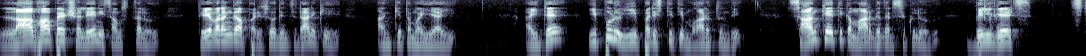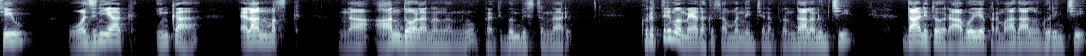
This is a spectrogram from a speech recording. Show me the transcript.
లాభాపేక్ష లేని సంస్థలు తీవ్రంగా పరిశోధించడానికి అంకితమయ్యాయి. అయితే ఇప్పుడు ఈ పరిస్థితి మారుతుంది. సాంకేతిక మార్గదర్శకులు బిల్ గేట్స్ స్టీవ్ వజ్నియాక్ ఇంకా ఎలాన్ మస్క్ నా ఆందోళనలను ప్రతిబింబిస్తున్నారు. కృత్రిమ మేధకు సంబంధించిన బృందాల నుంచి దానితో రాబోయే ప్రమాదాలను గురించి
